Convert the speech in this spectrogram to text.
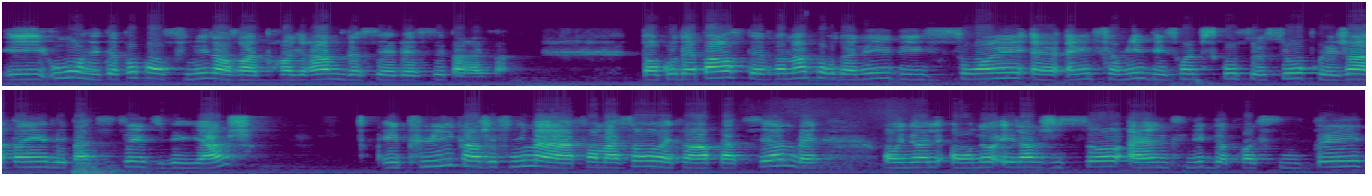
et où on n'était pas confiné dans un programme de CLSC, par exemple. Donc, au départ, c'était vraiment pour donner des soins euh, infirmiers, des soins psychosociaux pour les gens atteints de l'hépatite et du VIH. Et puis, quand j'ai fini ma formation d'infirmière praticienne, ben, on a, on a élargi ça à une clinique de proximité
